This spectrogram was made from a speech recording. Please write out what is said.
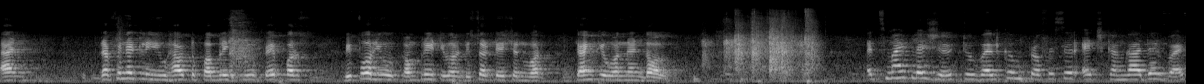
and definitely you have to publish two papers before you complete your dissertation work. Thank you one and all. It's my pleasure to welcome Professor H. Gangadhar Bhat,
